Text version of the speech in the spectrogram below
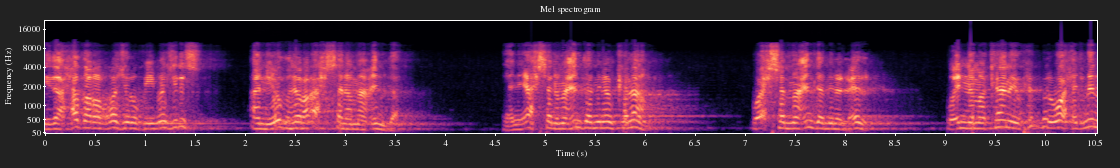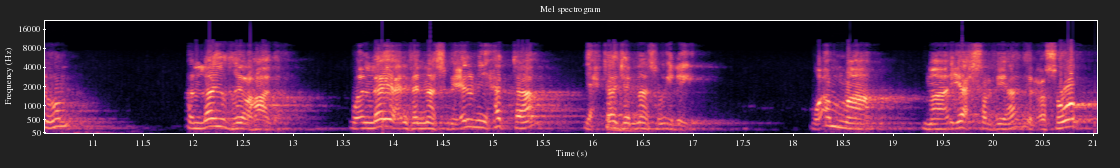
إذا حضر الرجل في مجلس أن يظهر أحسن ما عنده. يعني أحسن ما عنده من الكلام وأحسن ما عنده من العلم. وإنما كان يحب الواحد منهم أن لا يظهر هذا. وأن لا يعرف الناس بعلمه حتى يحتاج الناس إليه. وأما ما يحصل في هذه العصور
